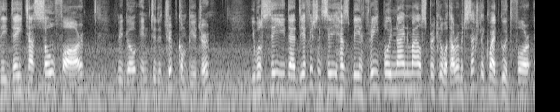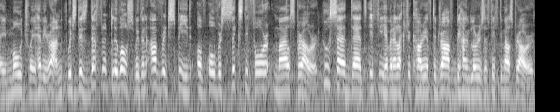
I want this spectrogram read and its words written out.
the data so far. We go into the trip computer you will see that the efficiency has been 3.9 miles per kilowatt hour, which is actually quite good for a motorway heavy run, which this definitely was with an average speed of over 64 miles per hour. Who said that if you have an electric car, you have to drive behind lorries at 50 miles per hour?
